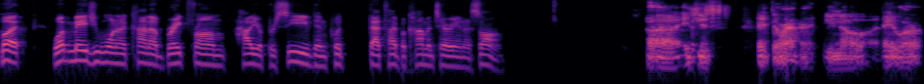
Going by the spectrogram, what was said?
But what made you want to kind of break from how you're perceived and put that type of commentary in a song? Uh, it just fit the record. You know, they were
